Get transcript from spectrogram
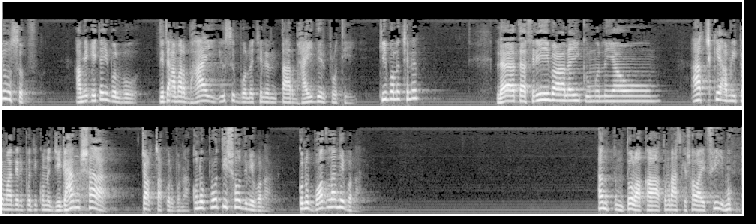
ইউসুফ। আমি এটাই বলব যেটা আমার ভাই ইউসুফ বলেছিলেন তার ভাইদের প্রতি। কি বলেছিলেন? আজকে আমি তোমাদের প্রতি কোনো জিঘাংসা চর্চা করব না, কোনো প্রতিশোধ নেব না। কোনো বদলা নেব না। আন্তুম তোলাকা, তোমরা আজকে সবাই ফ্রি মুক্ত।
